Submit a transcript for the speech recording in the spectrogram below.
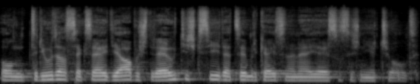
Und der Judas hat gesagt, ja, aber du der Älteste Dann hat immer gesagt, nein, Jesus ist nie die schuld.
